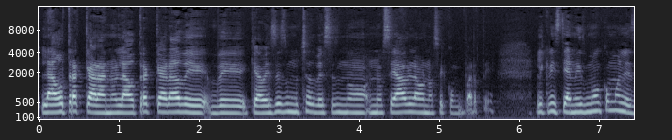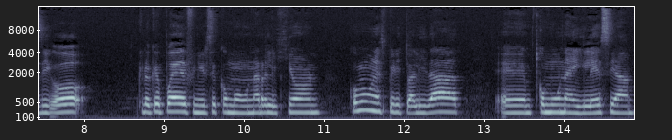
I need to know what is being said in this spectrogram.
la otra cara, ¿no? La otra cara de, que a veces, muchas veces no, no se habla o no se comparte. El cristianismo, como les digo, creo que puede definirse como una religión, como una espiritualidad, eh, como una iglesia,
